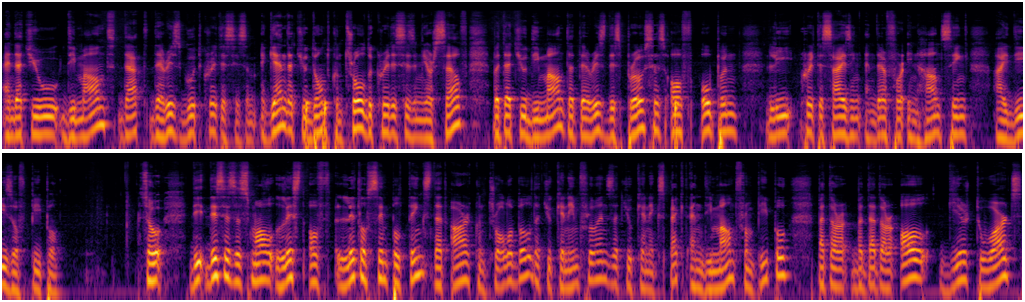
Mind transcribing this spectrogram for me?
and that you demand that there is good criticism. Again, that you don't control the criticism yourself, but that you demand that there is this process of openly criticizing and therefore enhancing ideas of people. So the, this is a small list of little simple things that are controllable, that you can influence, that you can expect and demand from people, but are but that are all geared towards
